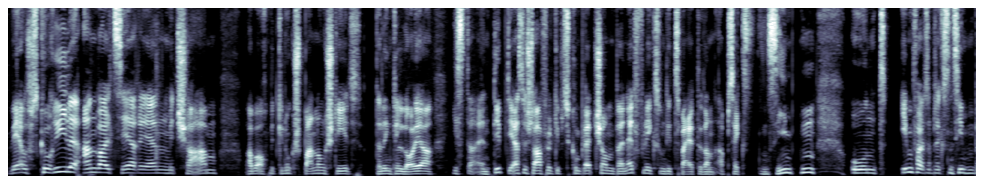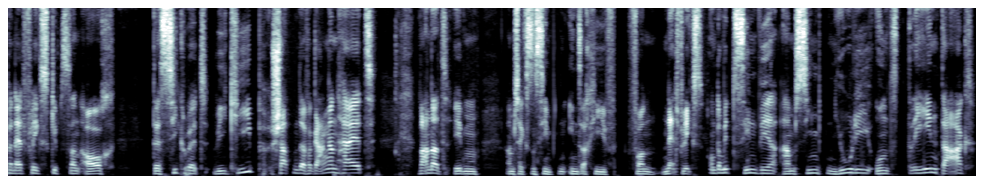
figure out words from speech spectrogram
Wer auf skurrile Anwaltsserien mit Charme, aber auch mit genug Spannung steht, der Lincoln Lawyer ist da ein Tipp. Die erste Staffel gibt's komplett schon bei Netflix und die zweite dann ab 6.7. Und ebenfalls am 6.7. bei Netflix gibt's dann auch The Secret We Keep, Schatten der Vergangenheit, wandert eben am 6.7. ins Archiv von Netflix. Und damit sind wir am 7. Juli und den Tag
